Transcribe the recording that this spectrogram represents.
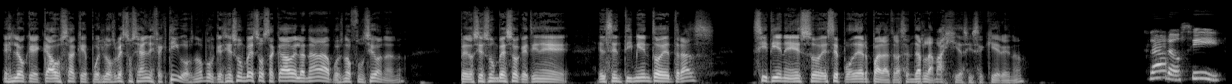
es lo que causa que pues los besos sean efectivos, ¿no? Porque si es un beso sacado de la nada, pues no funciona, ¿no? Pero si es un beso que tiene el sentimiento detrás, sí tiene eso, ese poder para trascender la magia, si se quiere, ¿no? Claro, sí.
